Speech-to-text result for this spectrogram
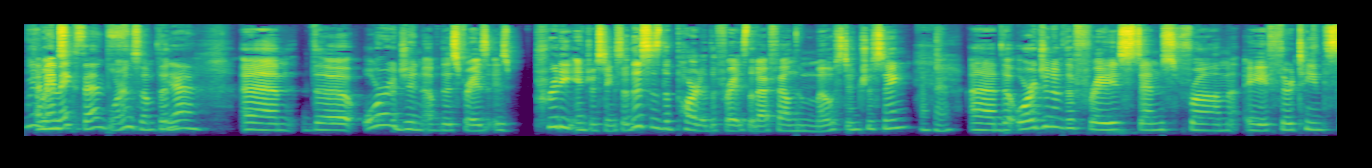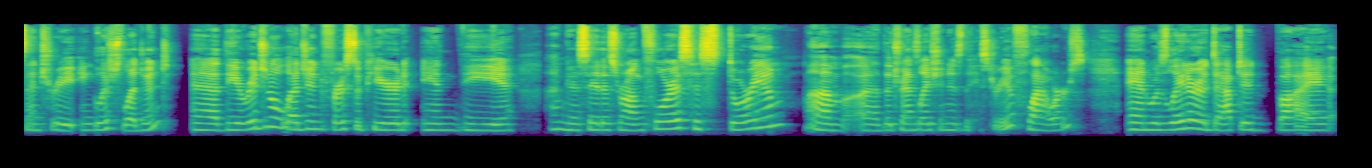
we I mean, it makes sense. learn something. Yeah. Um, the origin of this phrase is pretty interesting. So this is the part of the phrase that I found the most interesting. Okay. Um, the origin of the phrase stems from a 13th century English legend. Uh, the original legend first appeared in the, I'm going to say this wrong, Florus Historium. Um, uh, the translation is the history of flowers, and was later adapted by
